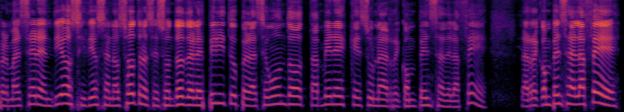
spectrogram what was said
Permanecer en Dios y Dios en nosotros es un don del Espíritu, pero el segundo también es que es una recompensa de la fe. La recompensa de la fe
